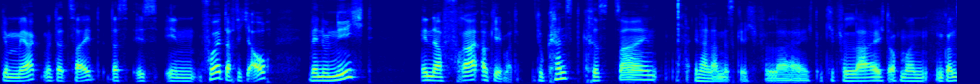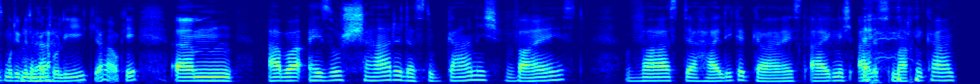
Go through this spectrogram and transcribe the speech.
gemerkt mit der Zeit, dass es in. Vorher dachte ich auch, wenn du nicht in der Frage. Okay, warte. Du kannst Christ sein, in der Landeskirche vielleicht, okay, vielleicht auch mal ein, ein ganz motivierter Ja. Katholik, ja, okay. Ähm, Aber ey, so schade, dass du gar nicht weißt, was der Heilige Geist eigentlich alles machen kann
